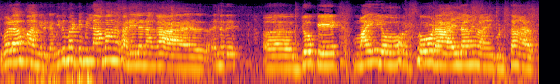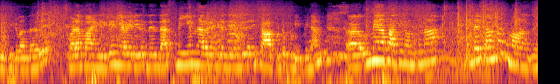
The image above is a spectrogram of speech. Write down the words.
இவ்வளவு வாங்கியிருக்கோம். இது மட்டும் இல்லாம அங்க கடையில நாங்க என்னது ஜோக்கேட் மைலோ சோடா எல்லாமே வாங்கி கொடுத்து தான் கூட்டிட்டு வந்தது. உடம்பு வாங்கியிருக்கேன். நீ அவையில் இருந்து இந்த அஸ்மியும் அவர் இருந்து இருந்து நீ சாப்பிட்டு குடிப்பினேன் உண்மையாக உண்மையா பார்த்தீங்கன்னு சொன்னா இந்த சந்தோஷமா உனக்கு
